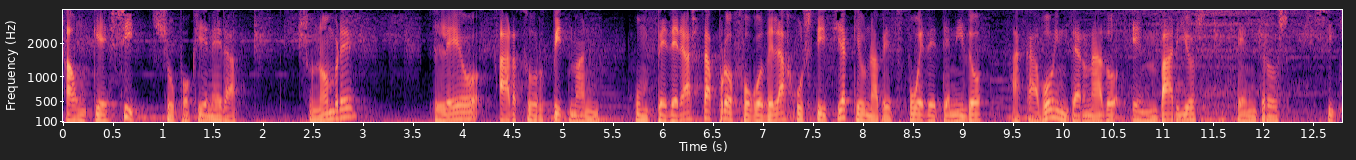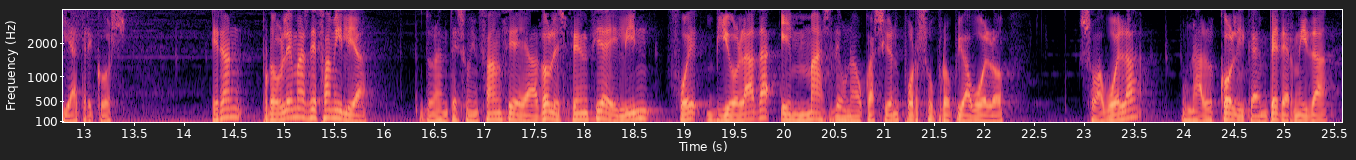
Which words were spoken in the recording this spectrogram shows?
aunque sí supo quién era. Su nombre, Leo Arthur Pittman, un pederasta prófugo de la justicia que una vez fue detenido acabó internado en varios centros psiquiátricos. Eran problemas de familia. Durante su infancia y adolescencia, Eileen fue violada en más de una ocasión por su propio abuelo. Su abuela, una alcohólica empedernida,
